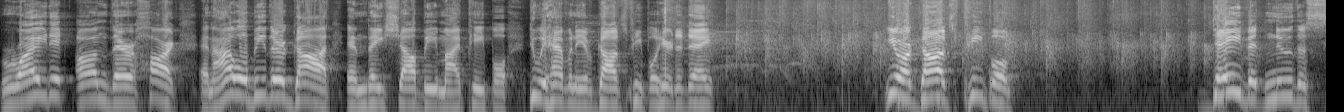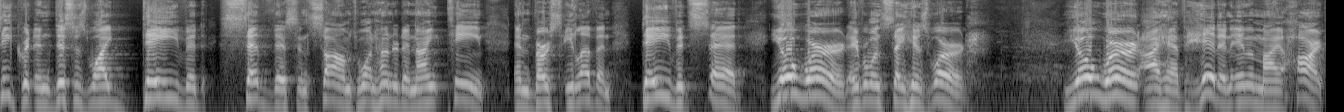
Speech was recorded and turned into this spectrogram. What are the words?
write it on their heart, and I will be their God, and they shall be my people. Do we have any of God's people here today? You are God's people. David knew the secret, and this is why David said this in Psalms 119 and verse 11. David said, Your word, everyone say his word your word I have hidden in my heart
